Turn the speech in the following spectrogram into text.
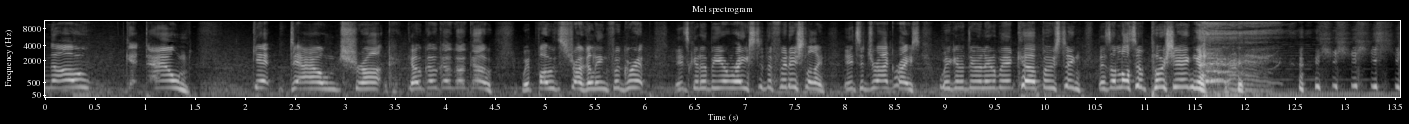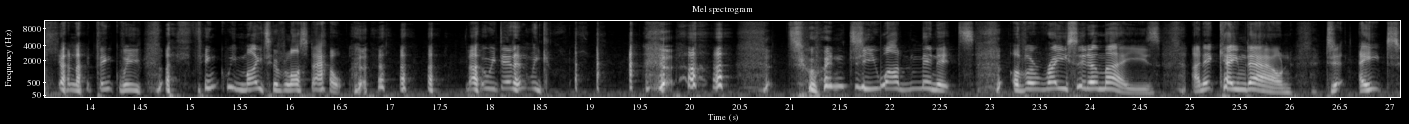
No! Get down! Get down, truck! Go, go, go, go, go! We're both struggling for grip. It's going to be a race to the finish line. It's a drag race. We're going to do a little bit of curb boosting. There's a lot of pushing. and I think we, I think we might have lost out. no, we didn't. We. got 21 minutes of a race in a maze, and it came down to eight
